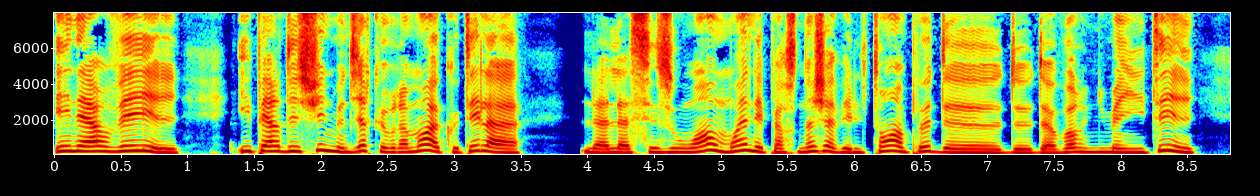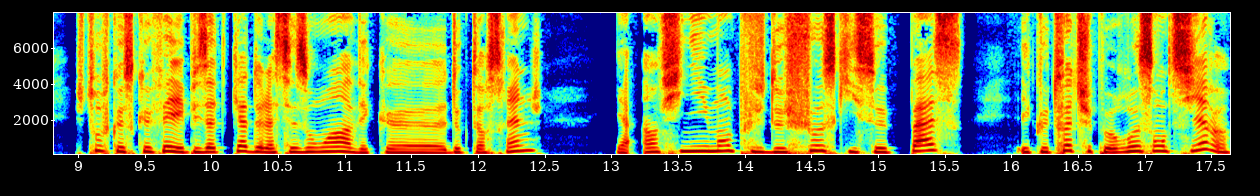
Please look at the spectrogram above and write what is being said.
énervée et hyper déçue de me dire que vraiment, à côté, la, la, la saison 1, au moins, les personnages avaient le temps un peu de, de, d'avoir une humanité. Et je trouve que ce que fait l'épisode 4 de la saison 1 avec euh, Doctor Strange, il y a infiniment plus de choses qui se passent et que toi, tu peux ressentir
